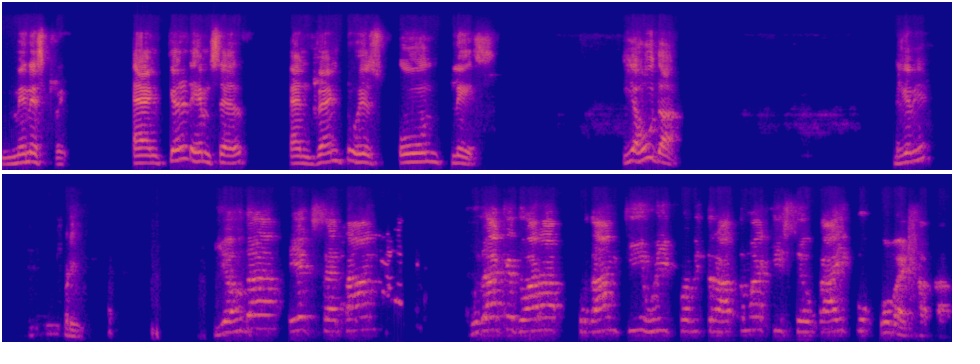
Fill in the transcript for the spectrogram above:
ministry and killed himself and went to his own place यहूदा ठीक है भैया? यहूदा एक शैतान खुदा के द्वारा प्रदान की हुई पवित्र आत्मा की सेवकाई को खो बैठा था।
